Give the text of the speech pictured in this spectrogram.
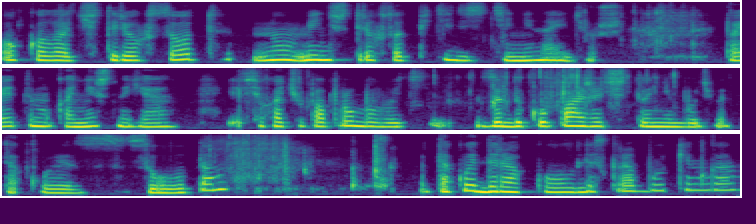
около 400, ну, меньше 350 не найдешь. Поэтому, конечно, я все хочу попробовать задокупажить что-нибудь вот такое с золотом. Вот такой дырокол для скраббукинга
